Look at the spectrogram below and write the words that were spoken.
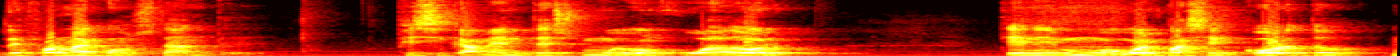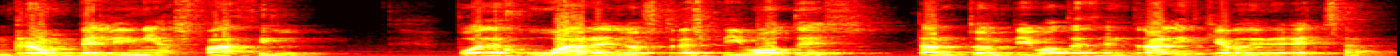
de forma constante. Físicamente es muy buen jugador, tiene muy buen pase en corto, rompe líneas fácil, puede jugar en los tres pivotes, tanto en pivote central, izquierdo y derecha,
